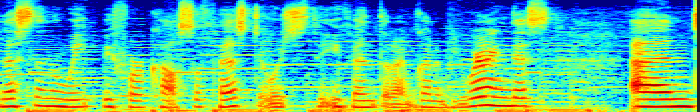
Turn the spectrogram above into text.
less than a week before Castlefest, which is the event that I'm going to be wearing this, and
